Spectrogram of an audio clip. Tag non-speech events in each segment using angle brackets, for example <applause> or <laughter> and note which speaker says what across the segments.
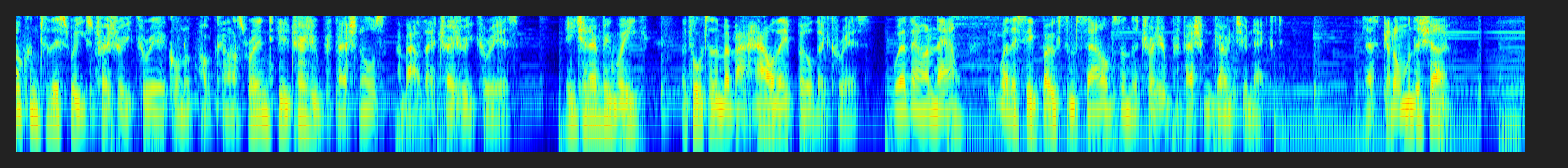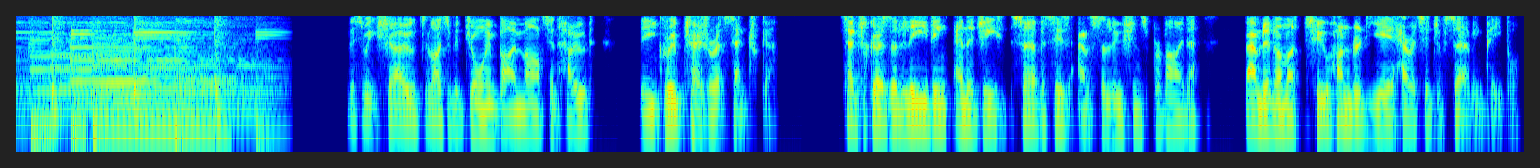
Speaker 1: Welcome to this week's Treasury Career Corner podcast, where I interview Treasury professionals about their Treasury careers. Each and every week, I talk to them about how they've built their careers, where they are now, where they see both themselves and the Treasury profession going to next. Let's get on with the show. This week's show, delighted to be joined by Martin Hoad, the Group Treasurer at Centrica. Centrica is a leading energy services and solutions provider founded on a 200 year heritage of serving people.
